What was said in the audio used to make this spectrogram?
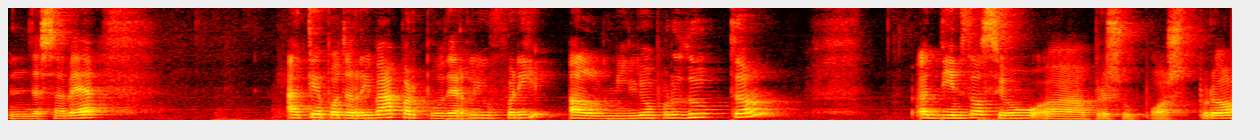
hem de saber a què pot arribar per poder-li oferir el millor producte dins del seu eh, pressupost, però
